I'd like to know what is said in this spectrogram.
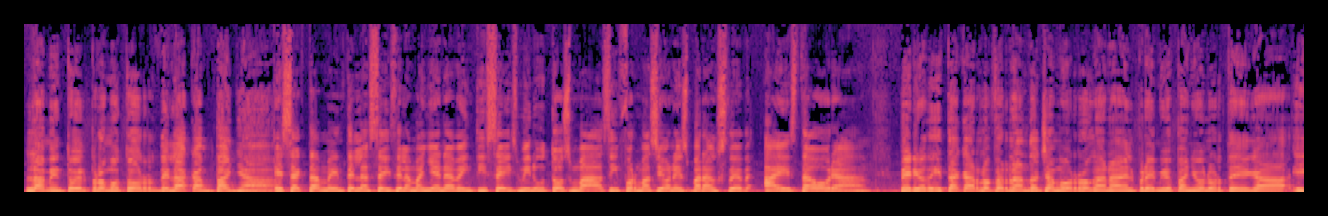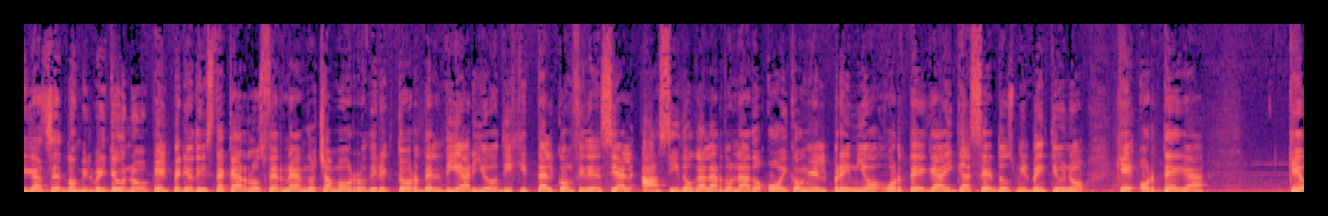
lamentó el promotor de la campaña. Exactamente las 6 de la mañana, 26 minutos más informaciones para usted a esta hora. Periodista Carlos Fernando Chamorro gana el Premio Español Ortega y Gasset 2021. El periodista Carlos Fernando Chamorro, director del diario digital Confidencial, ha sido galardonado hoy con el Premio Ortega y Gasset 2021, que Ortega que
